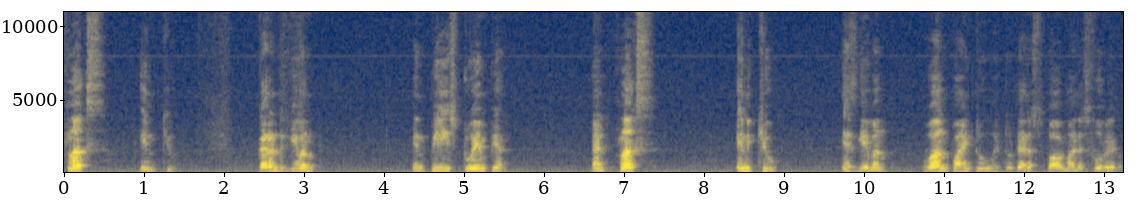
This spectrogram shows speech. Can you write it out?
flux in Q. Current given in P is 2 ampere and flux in Q is given 1.2 into 10 to the power minus 4 Weber.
